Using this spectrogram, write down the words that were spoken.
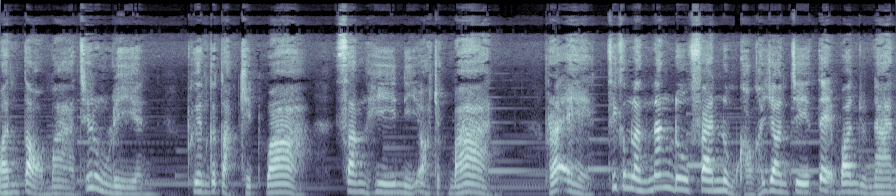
วันต่อมาที่โรงเรียน เพื่อนก็ต่างคิดว่า ซังฮีหนีออกจากบ้าน พระเอกที่กำลังนั่งดูแฟนหนุ่มของฮยอนจีเตะบอลอยู่นั้น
